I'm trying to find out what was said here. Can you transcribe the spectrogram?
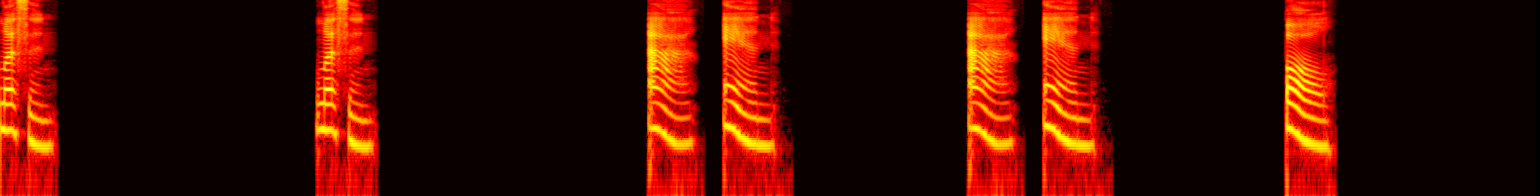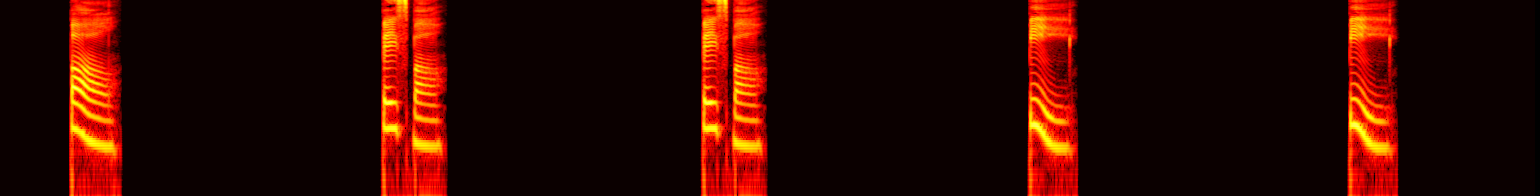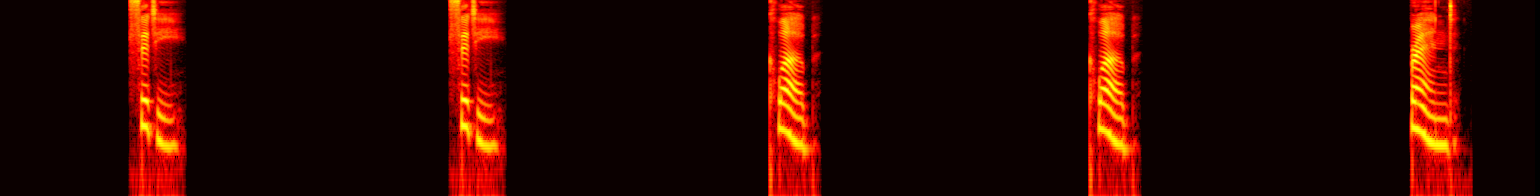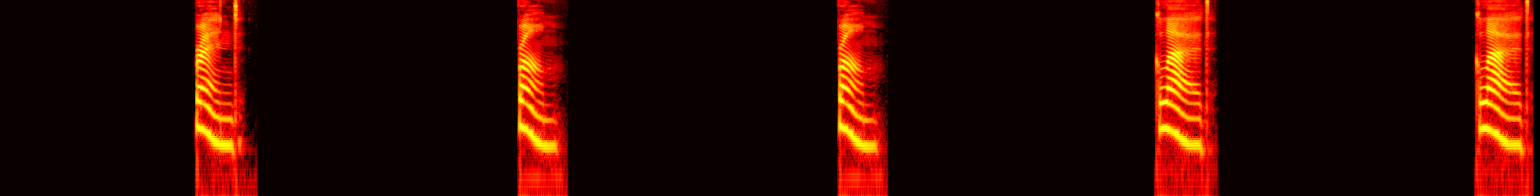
lesson. Lesson. A an a an ball. Ball. Baseball. Baseball B B City. City. Club. Club. Friend. Friend From. From. Glad. Glad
